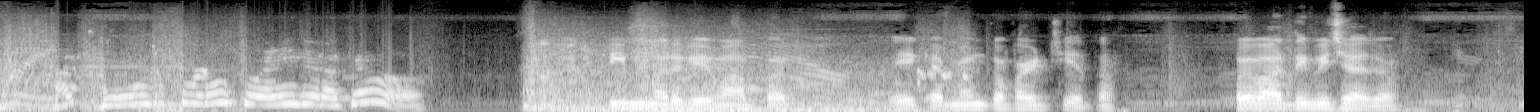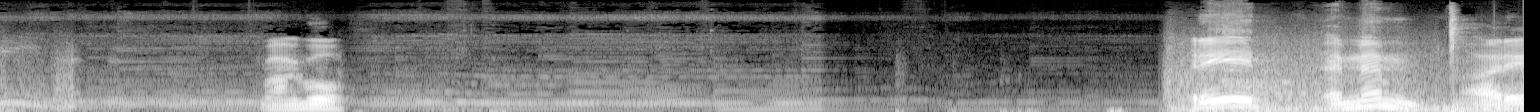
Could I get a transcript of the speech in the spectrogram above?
भाई छोड़ तो रहो तो नहीं दे रहा क्या? टीम मर गई वहाँ पर। एक एमएम का फाइट चाहिए था। कोई बात नहीं पीछे आ जाओ। भागो। अरे एमएम अरे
